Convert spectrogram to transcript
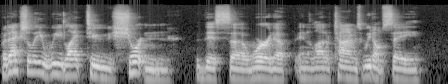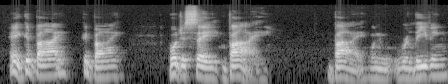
but actually, we like to shorten this uh, word up, and a lot of times we don't say, hey, goodbye, goodbye. We'll just say bye, bye when we're leaving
